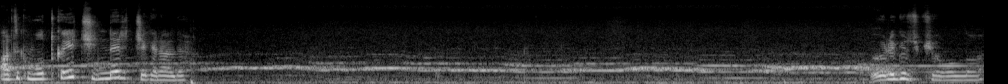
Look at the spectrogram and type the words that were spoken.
Artık vodkayı Çinler içecek herhalde. Öyle gözüküyor vallahi.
